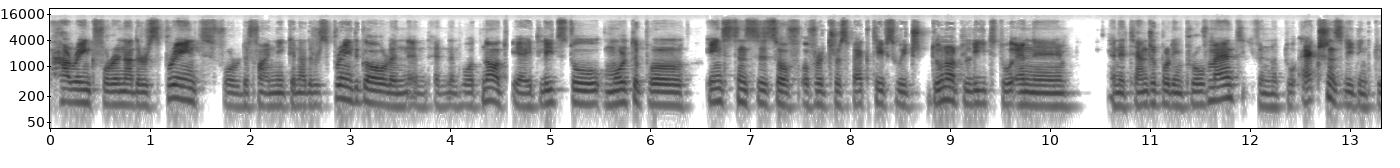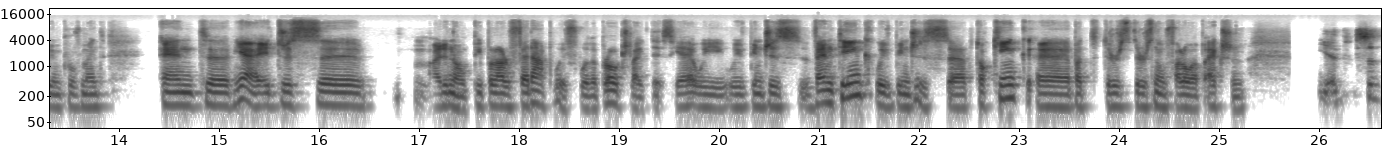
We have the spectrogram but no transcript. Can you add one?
hurrying for another sprint, for defining another sprint goal and, and, and whatnot. Yeah, it leads to multiple instances of, of retrospectives which do not lead to any any tangible improvement, even not to actions leading to improvement. And uh, yeah, it just uh, I don't know. People are fed up with with approach like this. Yeah, we we've been just venting, we've been just uh, talking, uh, but there's there's no follow up action. Yeah, so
